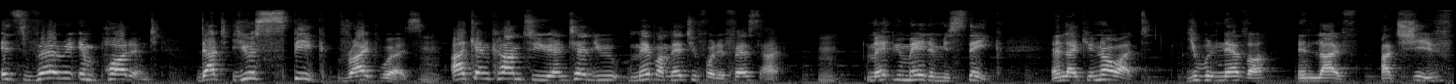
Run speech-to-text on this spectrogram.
it's very important that you speak right words. I can come to you and tell you, maybe I met you for the first time. Maybe you made a mistake. And, like, you know what? You will never in life achieve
